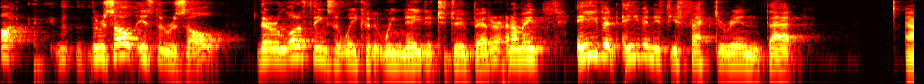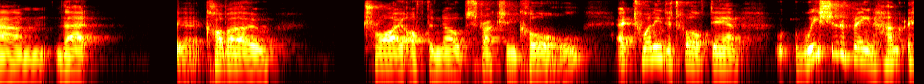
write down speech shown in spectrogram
I, the, result is the result. There are a lot of things that we could we needed to do better. And I mean, even even if you factor in that um, that uh, Cobbo try off the no obstruction call at 20 to 12 down, we should have been hungry.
